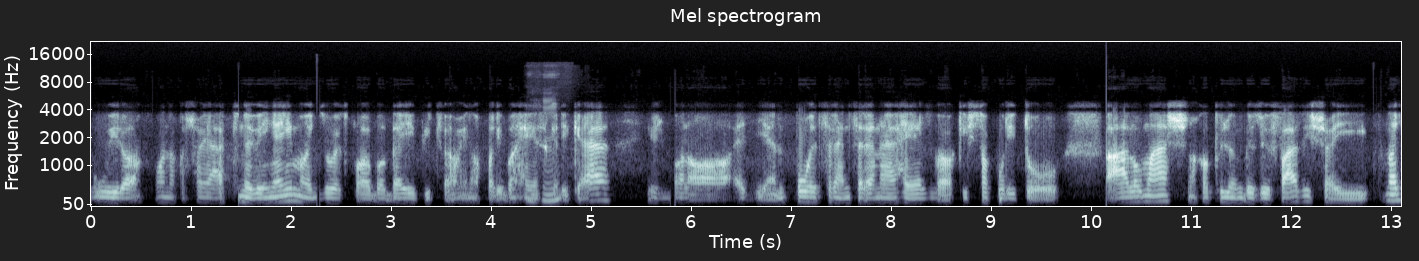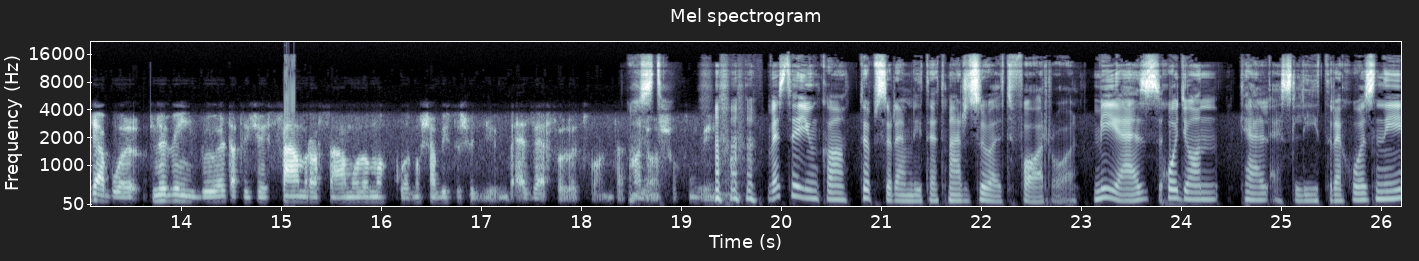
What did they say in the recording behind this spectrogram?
újra. Vannak a saját növényeim, majd zöld falba beépítve, ami nappaliban mhm. helyezkedik el, és van a, egy ilyen polcrendszeren elhelyezve a kis szaporító állomásnak a különböző fázisai. Nagyjából növényből, tehát hogyha egy számra számolom, akkor most már biztos, hogy ezer fölött van, tehát Azt. nagyon sok növény van. Beszéljünk a többször említett már zöld farról. Mi ez? Hogyan kell ezt létrehozni?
